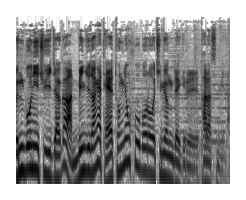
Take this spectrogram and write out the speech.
은본위주의자가 민주당의 대통령 후보로 지명되기를 바랐습니다.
